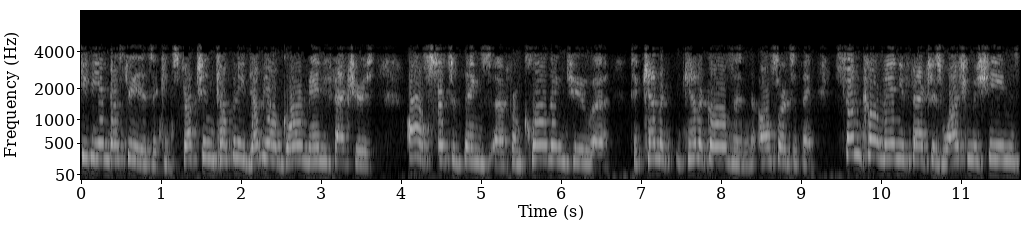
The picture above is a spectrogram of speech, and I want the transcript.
TD Industry is a construction company. WL Gore manufactures all sorts of things uh, from clothing to uh, to chemi- chemicals and all sorts of things. Semco manufactures washing machines,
